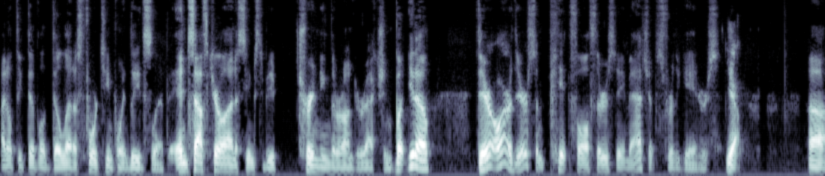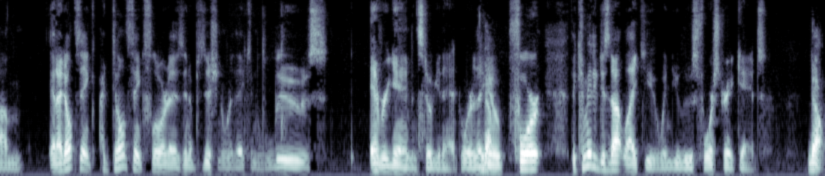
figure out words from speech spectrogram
I don't think they'll they'll let us 14 point lead slip. And South Carolina seems to be trending the wrong direction. But you know, there are there are some pitfall Thursday matchups for the Gators. Yeah. Um, and I don't think I don't think Florida is in a position where they can lose every game and still get in. Where they No. go four, the committee does not like you when you lose four straight games. No.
